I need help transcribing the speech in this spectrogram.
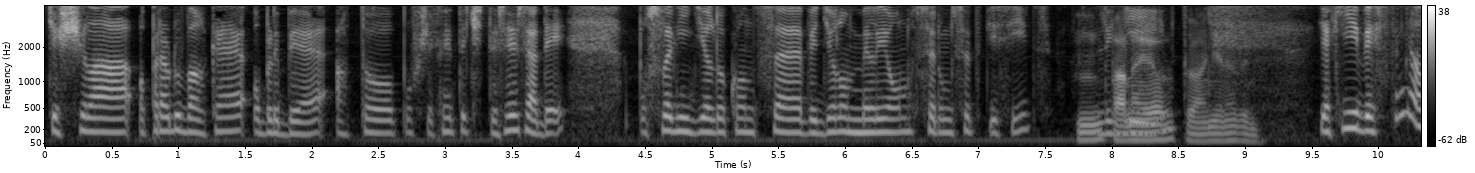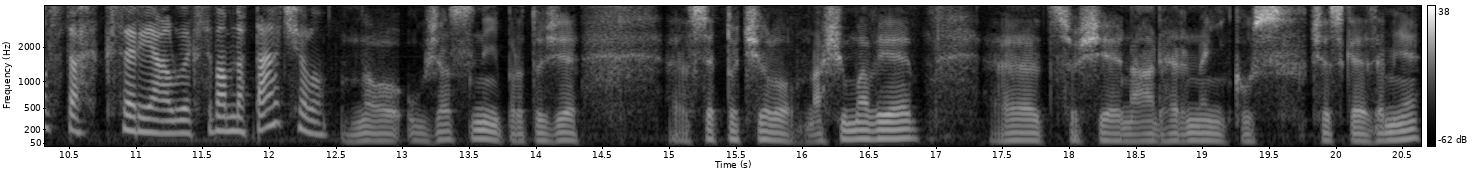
těšila opravdu velké oblibě a to po všechny ty čtyři řady. Poslední díl dokonce vidělo milion sedmset tisíc Hm, lidí. pane jo, to ani nevím. Jaký vy jste měl vztah k seriálu, jak se vám natáčelo? No úžasný, protože eh, se točilo na Šumavě, eh, což je nádherný kus české země.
